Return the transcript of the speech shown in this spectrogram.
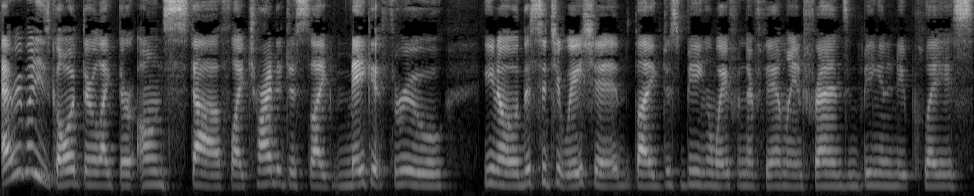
Everybody's going through like their own stuff, like trying to just like make it through, you know, this situation, like just being away from their family and friends and being in a new place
